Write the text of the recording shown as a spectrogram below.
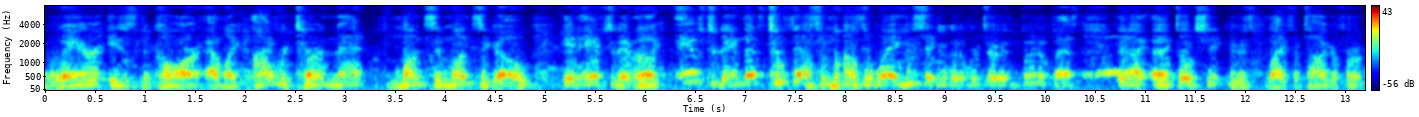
Where is the car? I'm like, I returned that months and months ago in Amsterdam. And they're like, Amsterdam, that's 2,000 miles away. You said you were going to return it in Budapest. And I, I told Shikers, my photographer,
